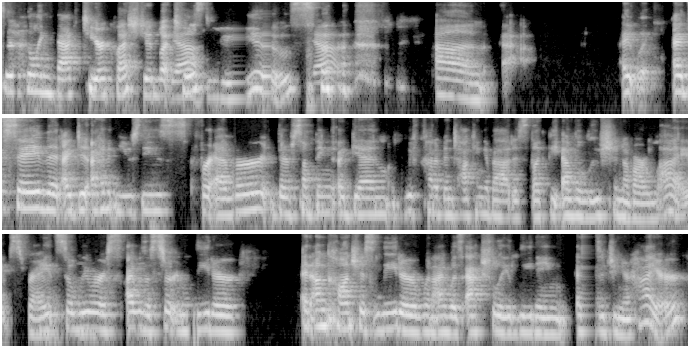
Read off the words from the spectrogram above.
circling back to your question what yeah. tools do you use yeah. um I, I'd say that I did. I haven't used these forever. There's something again we've kind of been talking about is like the evolution of our lives, right? So we mm-hmm. were. I was a certain leader an unconscious leader when I was actually leading as a junior hire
